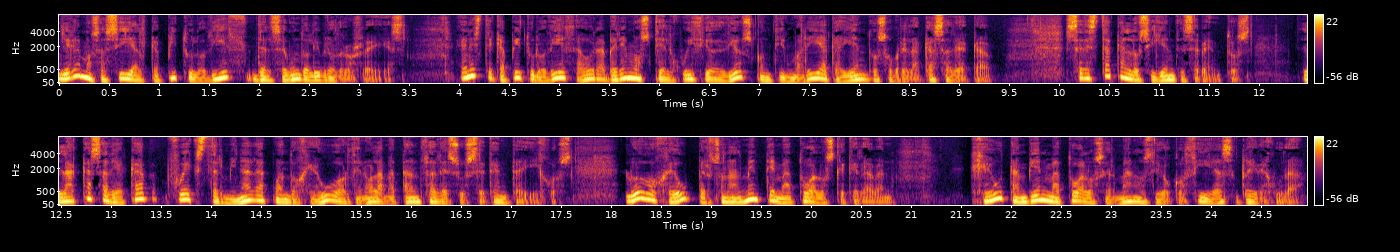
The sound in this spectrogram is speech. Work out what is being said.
Llegamos así al capítulo 10 del segundo libro de los Reyes. En este capítulo 10 ahora veremos que el juicio de Dios continuaría cayendo sobre la casa de Acab. Se destacan los siguientes eventos. La casa de Acab fue exterminada cuando Jehú ordenó la matanza de sus setenta hijos. Luego Jehú personalmente mató a los que quedaban. Jehú también mató a los hermanos de Ococías, rey de Judá.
